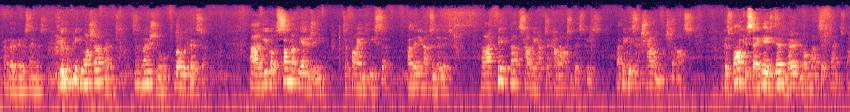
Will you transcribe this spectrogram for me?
My friend over here was saying this. You're completely washed out by. It's an emotional roller coaster. And you've got to summon up the energy to find Easter, and then you have to live it. And I think that's how we have to come out of this piece. I think it's a challenge to us. Because Bach is saying, yeah, he's dead and buried and all, that's it, thanks, bye.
